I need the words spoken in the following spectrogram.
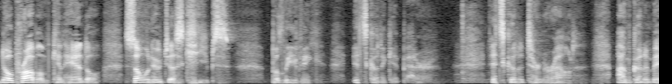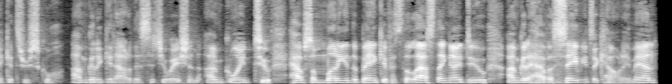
No problem can handle someone who just keeps believing it's going to get better. It's going to turn around. I'm going to make it through school. I'm going to get out of this situation. I'm going to have some money in the bank. If it's the last thing I do, I'm going to have a savings account. Amen.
